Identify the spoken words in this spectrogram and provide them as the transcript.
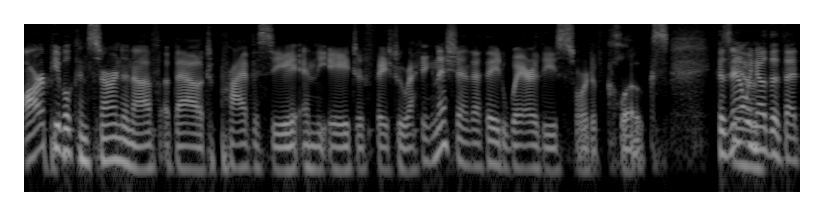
are people concerned enough about privacy in the age of facial recognition that they'd wear these sort of cloaks? Because now yeah. we know that that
